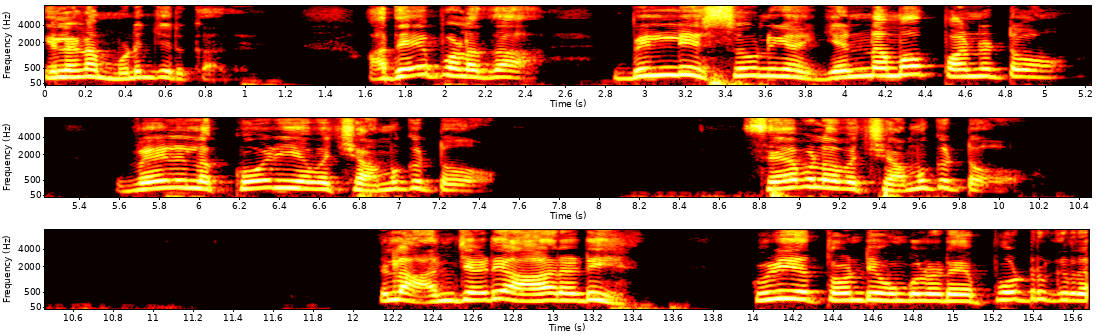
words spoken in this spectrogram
இல்லைன்னா முடிஞ்சிருக்காது. அதே போல தான் பில்லி சூனியம் என்னமோ பண்ணட்டும். வேலையில் கோழியை வச்சு அமுக்கட்டும். சேவலை வச்சு அமுக்கட்டும். இல்லை அஞ்சடி ஆறடி குழியை தோண்டி உங்களுடைய போட்டிருக்கிற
